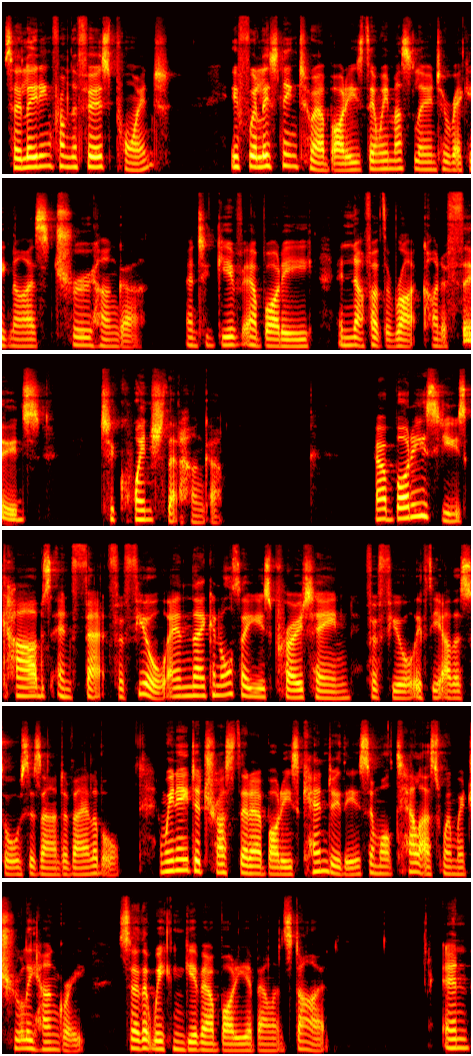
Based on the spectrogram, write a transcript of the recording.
So, leading from the first point, if we're listening to our bodies, then we must learn to recognize true hunger and to give our body enough of the right kind of foods to quench that hunger. Our bodies use carbs and fat for fuel, and they can also use protein for fuel if the other sources aren't available. And we need to trust that our bodies can do this and will tell us when we're truly hungry so that we can give our body a balanced diet. And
